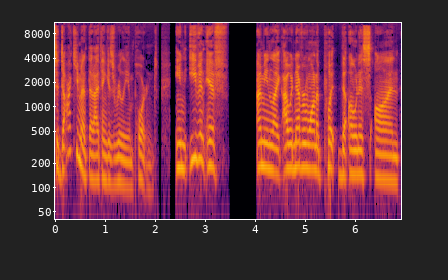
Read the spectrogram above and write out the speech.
to document that I think is really important. And even if I mean, like, I would never want to put the onus on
